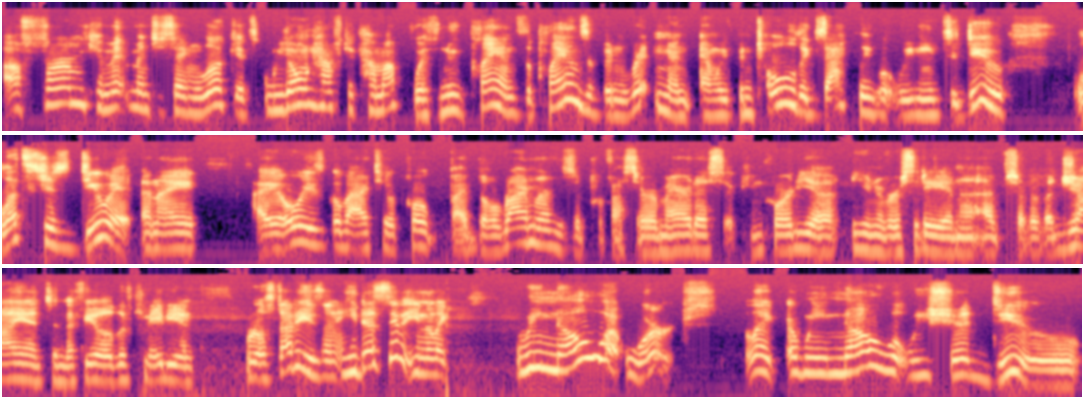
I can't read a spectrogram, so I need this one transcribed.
a firm commitment to saying, look, it's we don't have to come up with new plans. The plans have been written and, and we've been told exactly what we need to do. Let's just do it. And I I always go back to a quote by Bill Reimer, who's a professor emeritus at Concordia University and a, a sort of a giant in the field of Canadian rural studies. And he does say that, you know, like we know what works, like we know what we should do.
